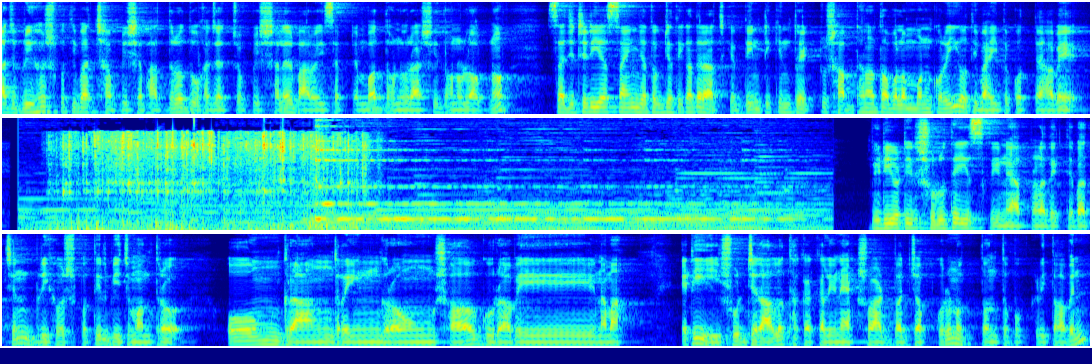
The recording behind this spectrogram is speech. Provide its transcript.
আজ বৃহস্পতিবার, ছাব্বিশে ভাদ্র দু হাজার চব্বিশ সালের বারোই সেপ্টেম্বর, ধনুরাশি, ধনুলগ্ন স্যাজিটেরিয়াস সাইন জাতক জাতিকাদের আজকের দিনটি কিন্তু একটু সাবধানতা অবলম্বন করেই অতিবাহিত করতে হবে। ভিডিওটির শুরুতেই স্ক্রিনে আপনারা দেখতে পাচ্ছেন বৃহস্পতির বীজমন্ত্র ওম গ্রাং গ্রিং গ্রং স গুরবে নামা। এটি সূর্যের আলো থাকাকালীন একশো আটবার জপ করুন, অত্যন্ত উপকৃত হবেন।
